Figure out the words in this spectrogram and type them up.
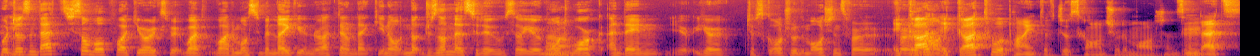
But doesn't that sum up what your experience, what what it must have been like in lockdown? Like you know, no, there's nothing else to do, so you're going to No. work and then you're, you're just going through the motions for. for it a got it got to a point of just going through the motions, and Mm. that's,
